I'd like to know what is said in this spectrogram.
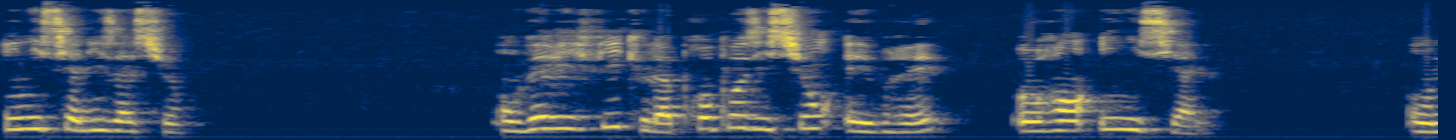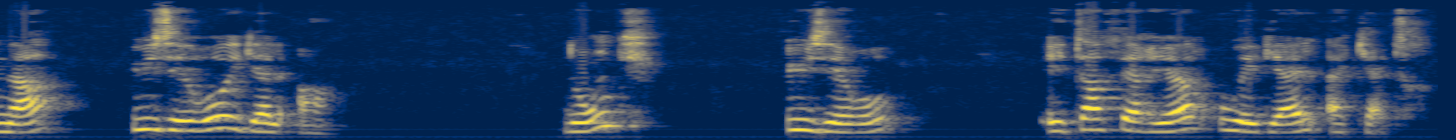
Initialisation. On vérifie que la proposition est vraie au rang initial. On a U0 égale 1. Donc, U0 est inférieur ou égal à 4.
